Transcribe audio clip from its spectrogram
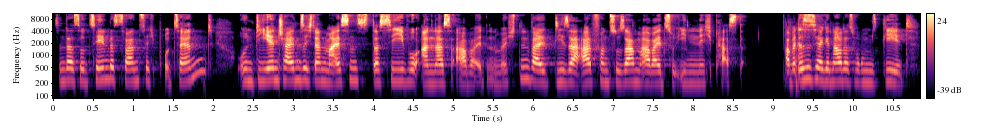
sind das so 10 bis 20 Prozent. Und die entscheiden sich dann meistens, dass sie woanders arbeiten möchten, weil diese Art von Zusammenarbeit zu ihnen nicht passt. Aber das ist ja genau das, worum es geht.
